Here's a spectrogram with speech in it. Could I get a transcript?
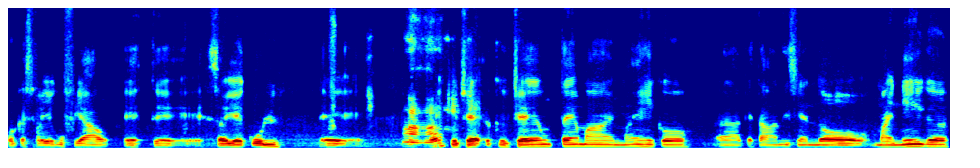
porque se oye gufiado, este, se oye cool. Eh, escuché, escuché un tema en México ah, que estaban diciendo my nigga,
